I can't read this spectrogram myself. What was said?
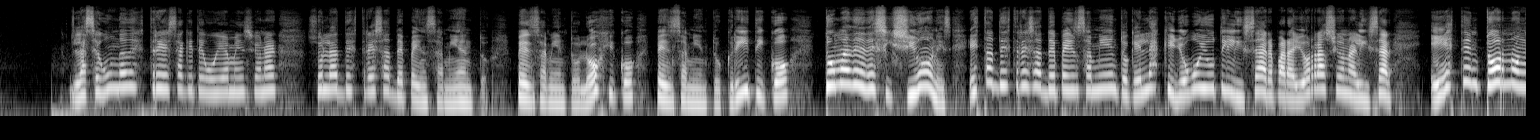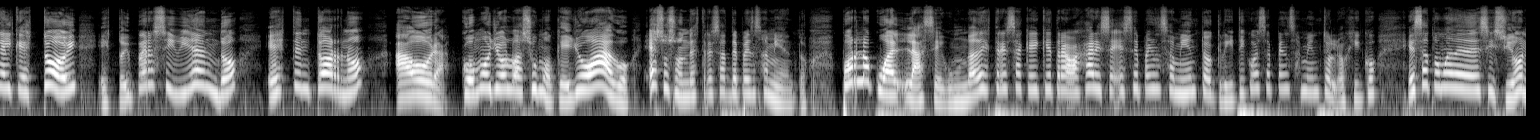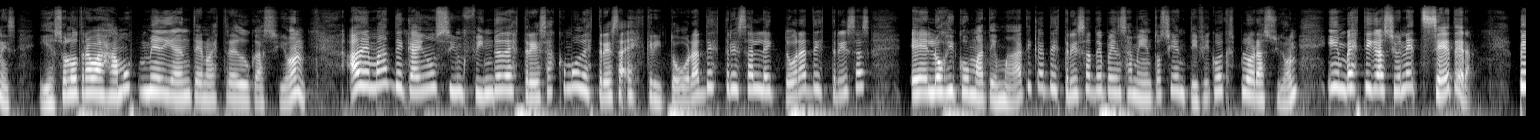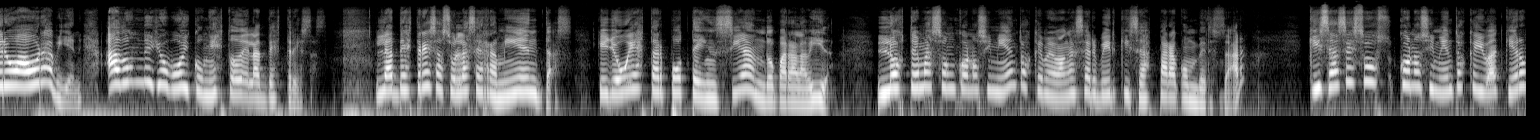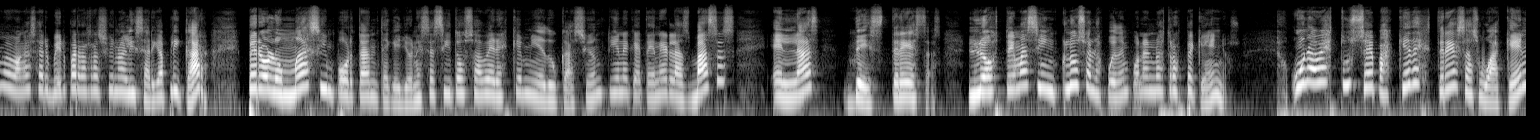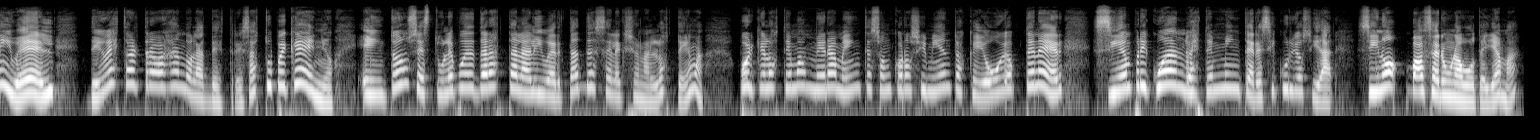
la segunda destreza que te voy a mencionar son las destrezas de pensamiento. Pensamiento lógico, pensamiento crítico, toma de decisiones. Estas destrezas de pensamiento que es las que yo voy a utilizar para yo racionalizar este entorno en el que estoy, estoy percibiendo este entorno Ahora, ¿cómo yo lo asumo? ¿Qué yo hago? Esos son destrezas de pensamiento. Por lo cual, la segunda destreza que hay que trabajar es ese pensamiento crítico, ese pensamiento lógico, esa toma de decisiones. Y eso lo trabajamos mediante nuestra educación. Además de que hay un sinfín de destrezas como destrezas escritoras, destrezas lectoras, destrezas eh, lógico-matemáticas, destrezas de pensamiento científico, exploración, investigación, etc. Pero ahora bien, ¿a dónde yo voy con esto de las destrezas? Las destrezas son las herramientas que yo voy a estar potenciando para la vida. Los temas son conocimientos que me van a servir quizás para conversar. Quizás esos conocimientos que yo adquiero me van a servir para racionalizar y aplicar. Pero lo más importante que yo necesito saber es que mi educación tiene que tener las bases en las destrezas. Los temas incluso los pueden poner nuestros pequeños. Una vez tú sepas qué destrezas o a qué nivel debe estar trabajando las destrezas tu pequeño, entonces tú le puedes dar hasta la libertad de seleccionar los temas, porque los temas meramente son conocimientos que yo voy a obtener siempre y cuando esté en mi interés y curiosidad. Si no, va a ser una botella más.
